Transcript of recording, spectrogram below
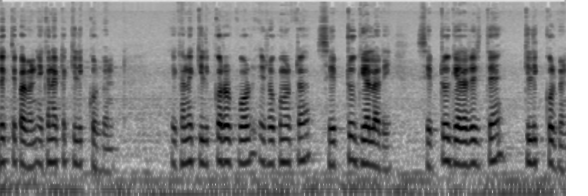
দেখতে পারবেন। এখানে একটা ক্লিক করবেন। এখানে ক্লিক করার পর এরকম একটা save to gallery. Save to গ্যালারিতে ক্লিক করবেন।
